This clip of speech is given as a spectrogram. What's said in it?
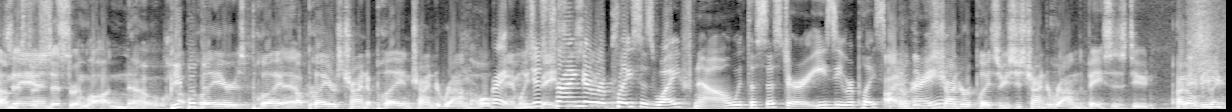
a sister, man's sister-in-law. No. People a that- player's play. A player's trying to play and trying to round the whole Right. family's He's just bases, trying to dude. replace his wife now with the sister. Easy replacement. I don't think right? he's trying to replace her. He's just trying to round the bases, dude. I don't think-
